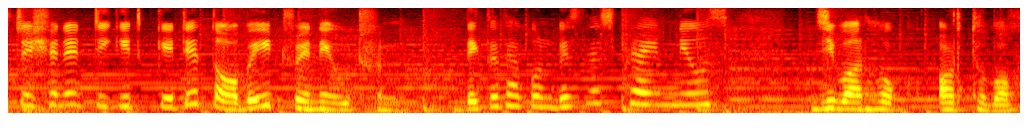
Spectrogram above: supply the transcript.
স্টেশনের টিকিট কেটে তবেই ট্রেনে উঠুন। দেখতে থাকুন বিজনেস প্রাইম নিউজ, জীবন হোক অর্থবহ।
